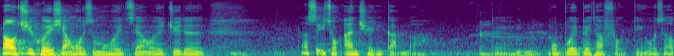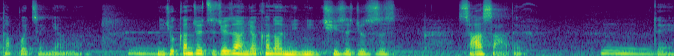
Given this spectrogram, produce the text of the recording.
然后我去回想为什么会这样，我就觉得那是一种安全感吧，对啊，我不会被他否定，我知道他不会怎样啊，你就干脆直接让人家看到你，你其实就是傻傻的，嗯，对。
